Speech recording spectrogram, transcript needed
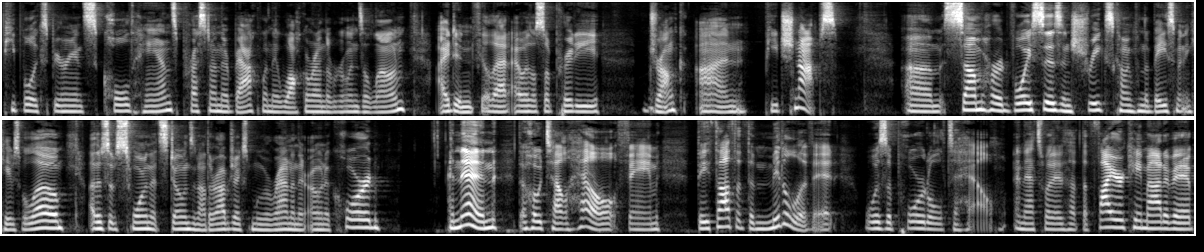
people experience cold hands pressed on their back when they walk around the ruins alone i didn't feel that i was also pretty drunk on peach schnapps um, some heard voices and shrieks coming from the basement and caves below. Others have sworn that stones and other objects move around on their own accord. And then the Hotel Hell fame, they thought that the middle of it was a portal to hell. And that's why they thought the fire came out of it.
